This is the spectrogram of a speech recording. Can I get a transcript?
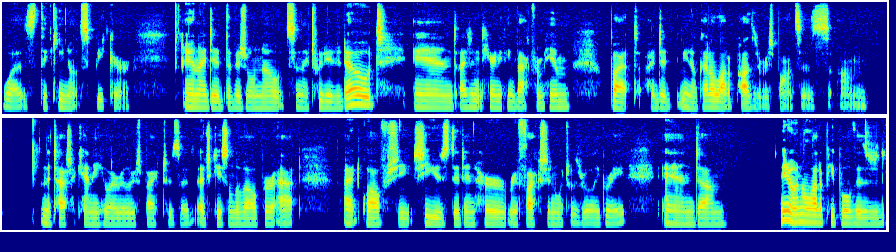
was the keynote speaker and I did the visual notes and I tweeted it out and I didn't hear anything back from him but I did you know got a lot of positive responses um, Natasha Kenny who I really respect who's an educational developer at at Guelph she she used it in her reflection which was really great. And um, you know and a lot of people visited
